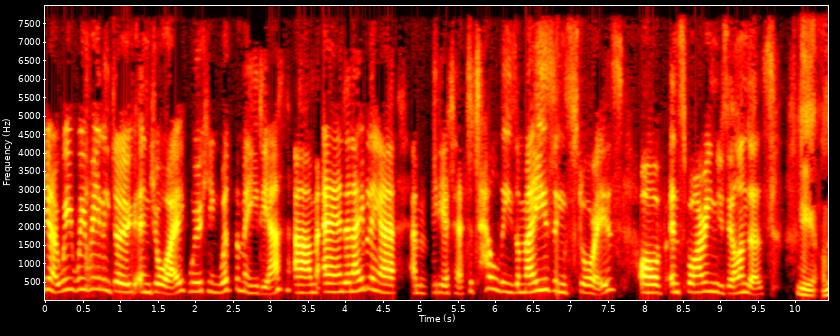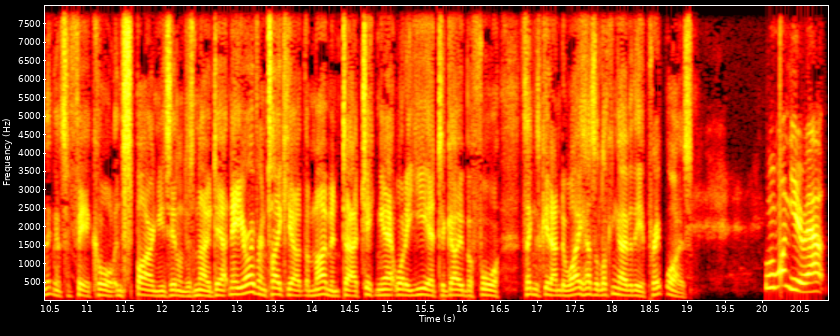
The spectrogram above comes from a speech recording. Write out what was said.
you know, we, we really do enjoy working with the media um, and enabling a, a media to, to tell these amazing stories of inspiring New Zealanders. Yeah, I think that's a fair call. Inspiring New Zealanders, no doubt. Now, you're over in Tokyo at the moment, uh, checking out what a year to go before things get underway. How's it looking over there, prep wise? We're one year out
